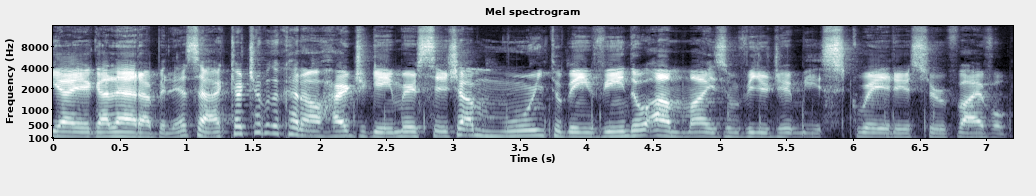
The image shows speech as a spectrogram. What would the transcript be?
E aí galera, beleza? Aqui é o Thiago do canal Hard Gamer, seja muito bem-vindo a mais um vídeo de Miss Creative Survival.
